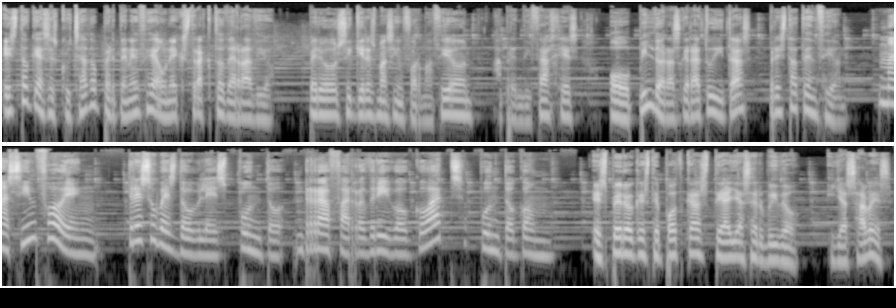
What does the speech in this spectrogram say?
Esto que has escuchado pertenece a un extracto de radio, pero si quieres más información, aprendizajes o píldoras gratuitas, presta atención. Más info en www.rafarodrigocoach.com. Espero que este podcast te haya servido y ya sabes,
